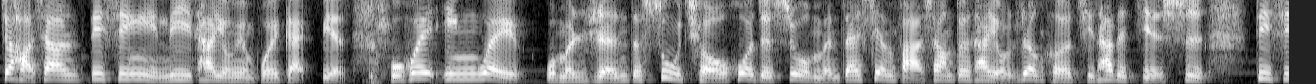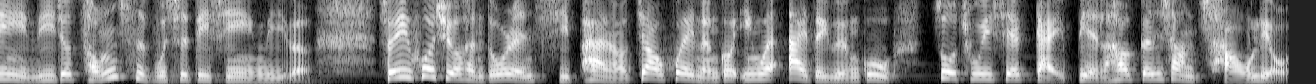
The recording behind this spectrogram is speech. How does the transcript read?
就好像地心引力，它永远不会改变，不会因为我们人的诉求，或者是我们在宪法上对它有任何其他的解释，地心引力就从此不是地心引力了。所以，或许有很多人期盼哦，教会能够因为爱的缘故做出一些改变，然后跟上潮流。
